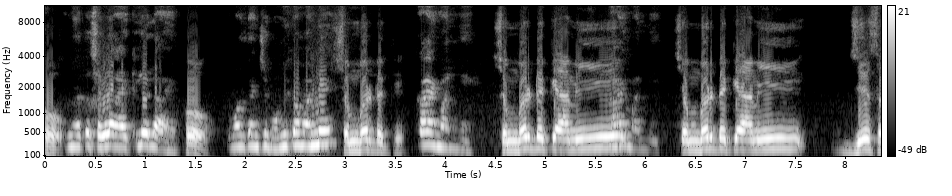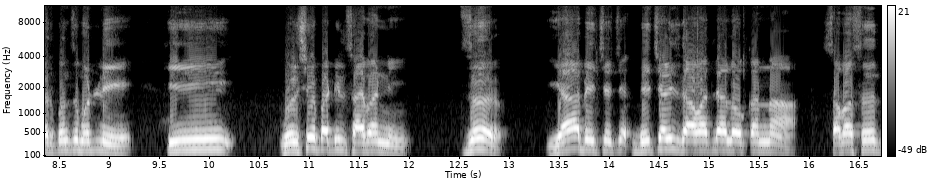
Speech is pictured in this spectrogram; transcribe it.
हो. तुम्ही आता सगळं ऐकलेलं आहे. हो. तुम्हाला त्यांची भूमिका मान्य आहे? शंभर टक्के काय मान्य आहे? शंभर टक्के आम्ही काय मान्य आहे? शंभर टक्के आम्ही जे सरपंच म्हटले की वळसे पाटील साहेबांनी जर या बेचाळीस बेचाळीस गावातल्या लोकांना सभासद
